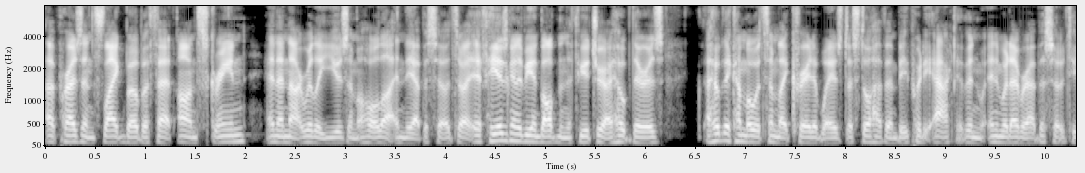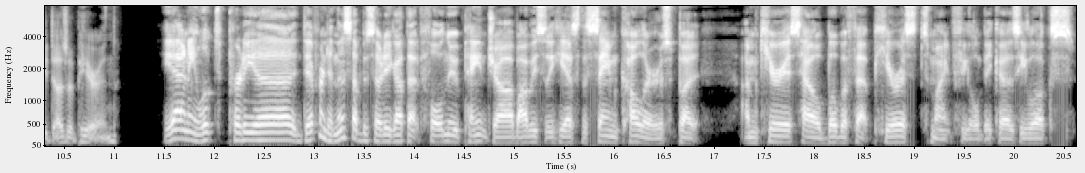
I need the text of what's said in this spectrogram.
a presence like Boba Fett on screen and then not really use him a whole lot in the episode. So if he is going to be involved in the future, I hope there is. I hope they come up with some like creative ways to still have him be pretty active in, in whatever episodes he does appear in. Yeah, and he looked pretty uh different in this episode. He got that full new paint job. Obviously, he has the same colors, but I'm curious how Boba Fett purists might feel because he looks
